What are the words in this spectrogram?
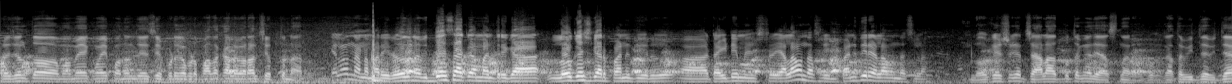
ప్రజలతో మమేకమై పనులు చేసి ఎప్పటికప్పుడు పథకాల వివరాలు చెప్తున్నారు. ఎలా ఉందన్న మరి ఈ రోజున విద్యాశాఖ మంత్రిగా లోకేష్ గారి పనితీరు ఐటీ మినిస్టర్ ఎలా ఉంది అసలు? పనితీరు ఎలా ఉంది అసలు? లోకేష్ గారు చాలా అద్భుతంగా చేస్తున్నారు. గత విద్య విద్యా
